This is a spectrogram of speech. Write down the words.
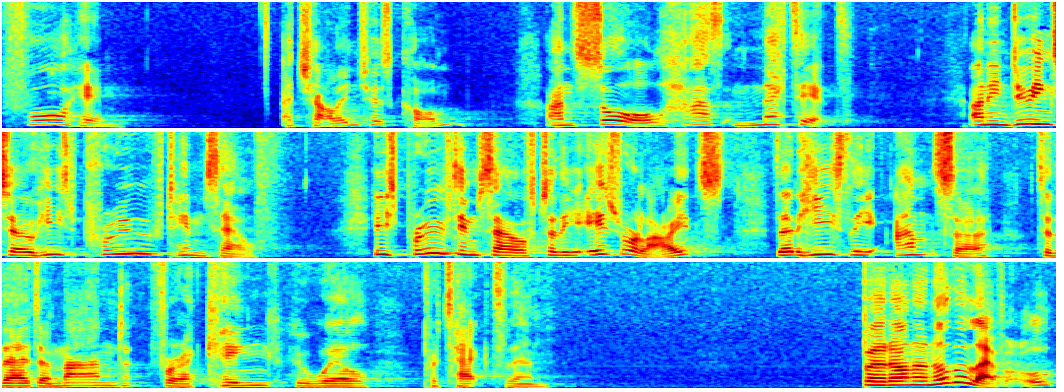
for him. A challenge has come, and Saul has met it. And in doing so, he's proved himself. He's proved himself to the Israelites that he's the answer to their demand for a king who will protect them. But on another level,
